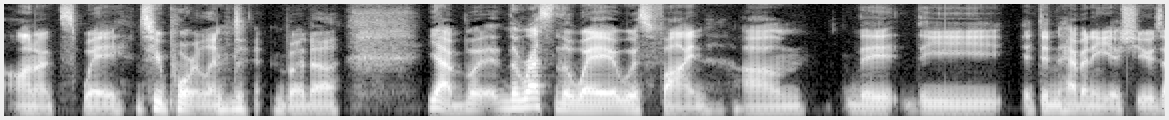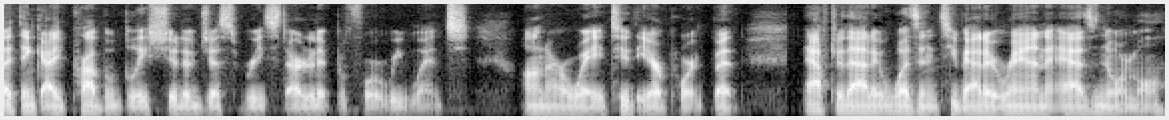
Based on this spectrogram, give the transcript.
on its way to Portland. but uh, yeah, but the rest of the way it was fine. Um, the the it didn't have any issues. I think I probably should have just restarted it before we went on our way to the airport, but after that it wasn't too bad. It ran as normal.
